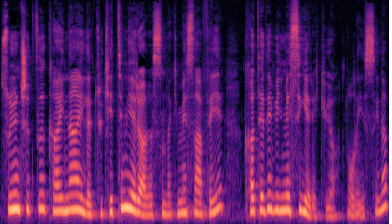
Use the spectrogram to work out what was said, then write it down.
Suyun çıktığı kaynağı ile tüketim yeri arasındaki mesafeyi kat edebilmesi gerekiyor dolayısıyla.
